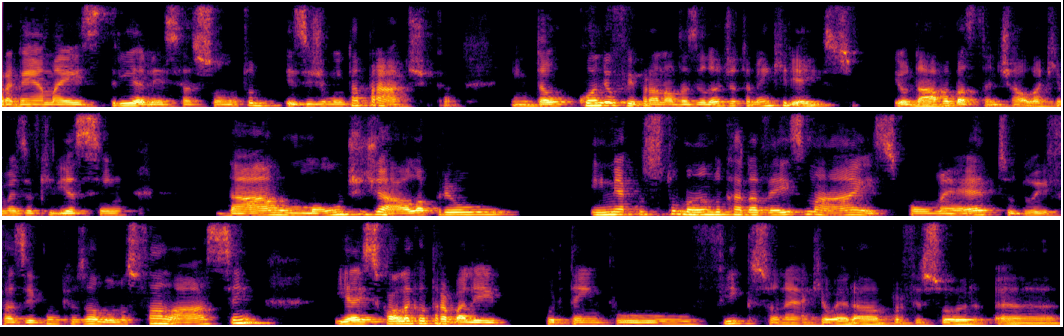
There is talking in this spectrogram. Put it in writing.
para ganhar maestria nesse assunto, exige muita prática. Então, quando eu fui para Nova Zelândia, eu também queria isso. Eu dava bastante aula aqui, mas eu queria, assim, dar um monte de aula para eu ir me acostumando cada vez mais com o método e fazer com que os alunos falassem. E a escola que eu trabalhei por tempo fixo, né, que eu era professor eh,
